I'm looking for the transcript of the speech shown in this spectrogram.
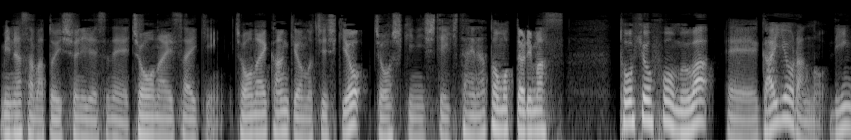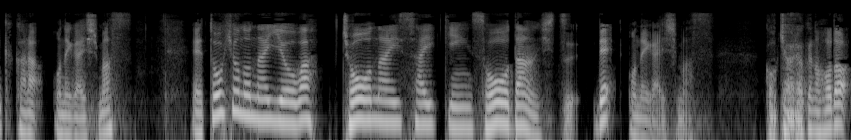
皆様と一緒にですね、腸内細菌、腸内環境の知識を常識にしていきたいなと思っております。投票フォームは、えー、概要欄のリンクからお願いします。えー、投票の内容は、腸内細菌相談室でお願いします。ご協力のほど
